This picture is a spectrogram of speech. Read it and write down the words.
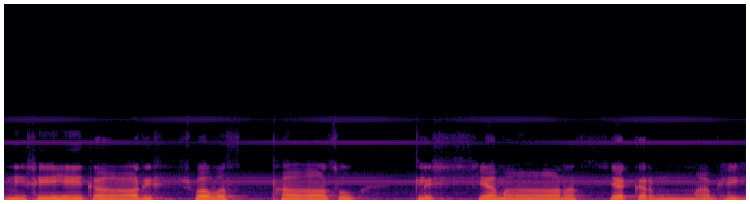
निषेकादिष्वस्थासु क्लिश्यमानस्य कर्मभिः।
